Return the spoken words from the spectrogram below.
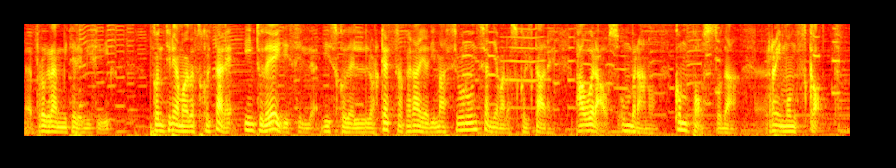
eh, programmi televisivi. Continuiamo ad ascoltare Into the 80s, il disco dell'orchestra operaia di Massimo Nunzio, andiamo ad ascoltare Powerhouse, un brano composto da Raymond Scott.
